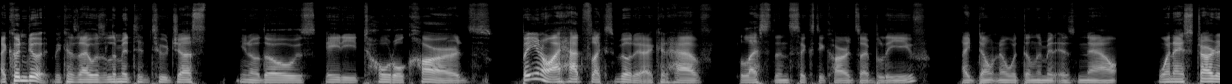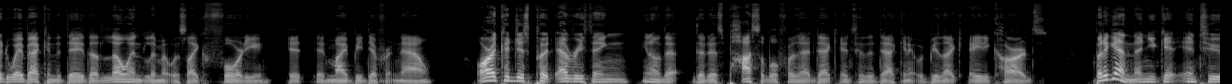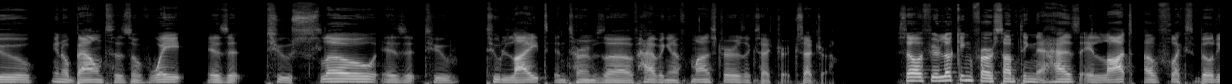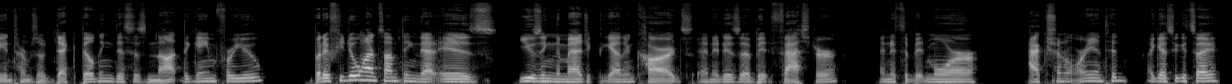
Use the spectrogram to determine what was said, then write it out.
I couldn't do it because I was limited to just, you know, those 80 total cards. But, you know, I had flexibility. I could have less than 60 cards, I believe. I don't know what the limit is now. When I started way back in the day, the low end limit was like 40. It it might be different now. Or I could just put everything, you know, that that is possible for that deck into the deck and it would be like 80 cards. But again, then you get into, you know, balances of weight. Is it too slow? Is it too too light in terms of having enough monsters, etc., etc. So if you're looking for something that has a lot of flexibility in terms of deck building, this is not the game for you. But if you do want something that is using the Magic the Gathering cards and it is a bit faster and it's a bit more action oriented, I guess you could say.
